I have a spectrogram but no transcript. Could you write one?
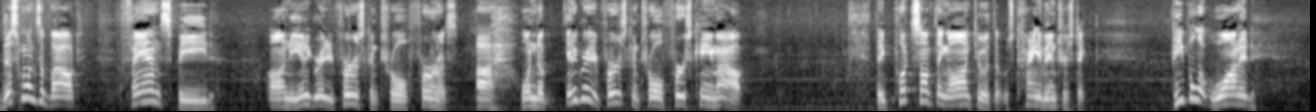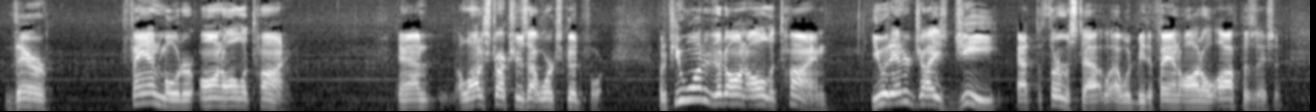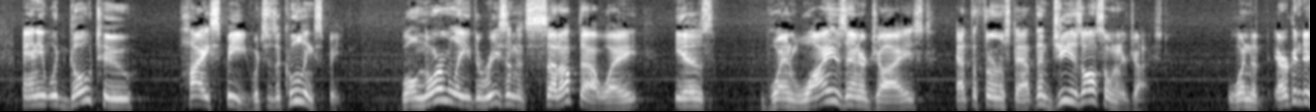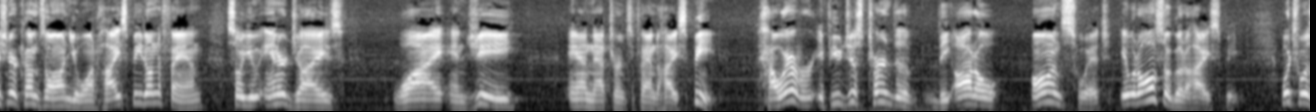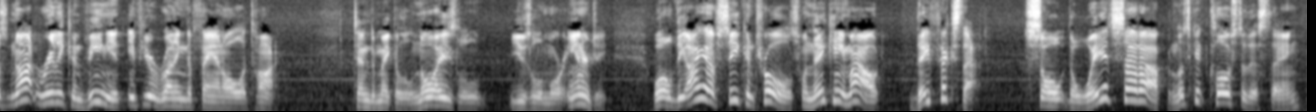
This one's about fan speed on the integrated furnace control furnace. Uh, when the integrated furnace control first came out, they put something onto it that was kind of interesting. People that wanted their fan motor on all the time, and a lot of structures that works good for. But if you wanted it on all the time, you would energize G at the thermostat, would be the fan auto off position. And it would go to high speed, which is a cooling speed. Well, normally the reason it's set up that way is when Y is energized at the thermostat, then G is also energized. When the air conditioner comes on, you want high speed on the fan, so you energize Y and G, and that turns the fan to high speed. However, if you just turned the, the auto on switch, it would also go to high speed, which was not really convenient if you're running the fan all the time. Tend to make a little noise, little, use a little more energy. Well, the IFC controls, when they came out, they fixed that. So the way it's set up, and let's get close to this thing,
